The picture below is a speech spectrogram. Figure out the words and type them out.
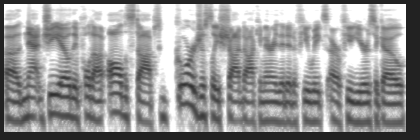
uh, Nat Geo. They pulled out all the stops. Gorgeously shot documentary they did a few weeks or a few years ago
